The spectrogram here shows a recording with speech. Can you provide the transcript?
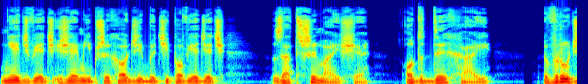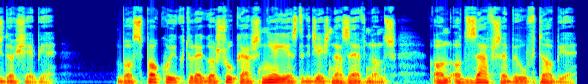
Niedźwiedź ziemi przychodzi, by ci powiedzieć: zatrzymaj się, oddychaj, wróć do siebie. Bo spokój, którego szukasz, nie jest gdzieś na zewnątrz, on od zawsze był w tobie.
